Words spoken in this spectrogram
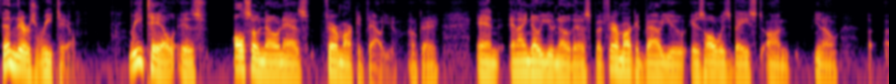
Then there's retail. Retail is also known as fair market value. Okay. And and I know you know this, but fair market value is always based on you know a,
